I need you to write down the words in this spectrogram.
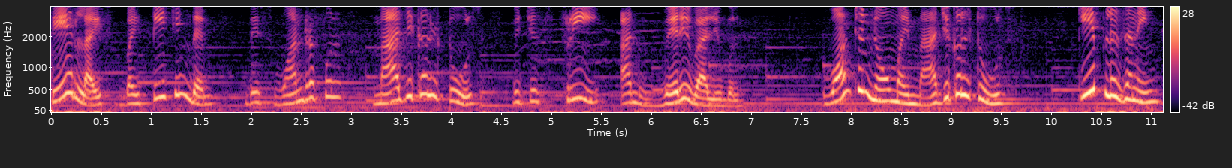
their life by teaching them this wonderful magical tools which is free and very valuable. Want to know my magical tools? Keep listening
